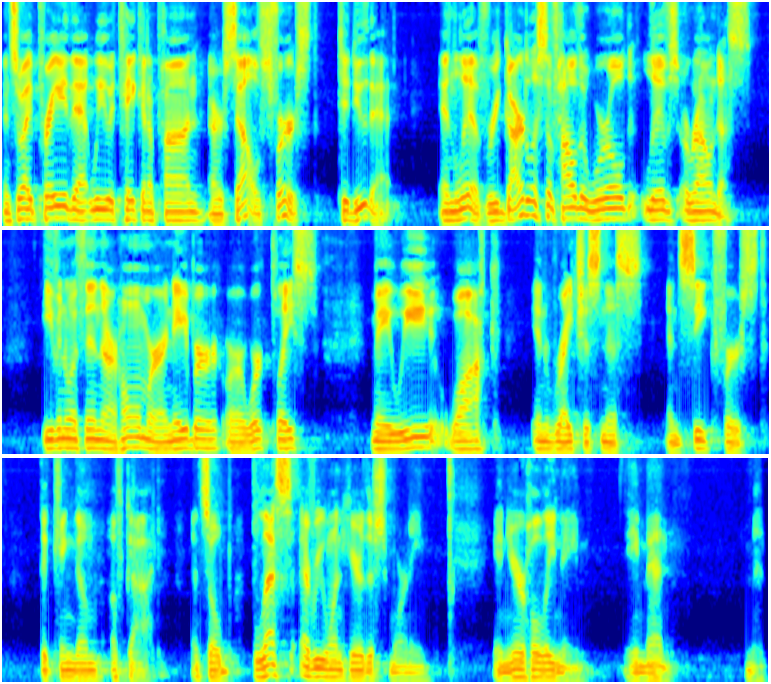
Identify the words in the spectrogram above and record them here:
And so I pray that we would take it upon ourselves first to do that and live, regardless of how the world lives around us, even within our home or our neighbor or our workplace. May we walk in righteousness and seek first the kingdom of God. And so bless everyone here this morning in your holy name. Amen. Amen.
